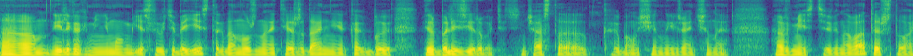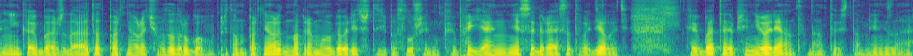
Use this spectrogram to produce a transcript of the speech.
Или как минимум, если у тебя есть, тогда нужно эти ожидания как бы вербализировать. Очень часто как бы мужчины и женщины вместе виноваты, что они как бы ожидают от партнера чего-то другого. Притом партнер напрямую говорит, что типа, слушай, ну как бы я не собираюсь этого делать. Как бы это вообще не вариант, да, то есть там, я не знаю,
